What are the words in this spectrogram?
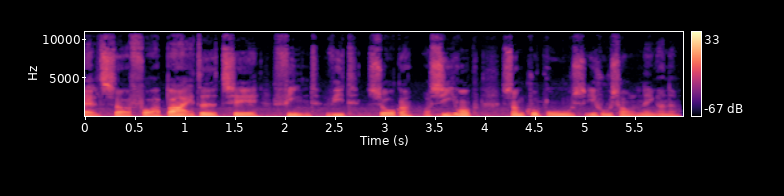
altså forarbeidet til fint, hvitt sukker og sirup, som kunne brukes i husholdningene.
